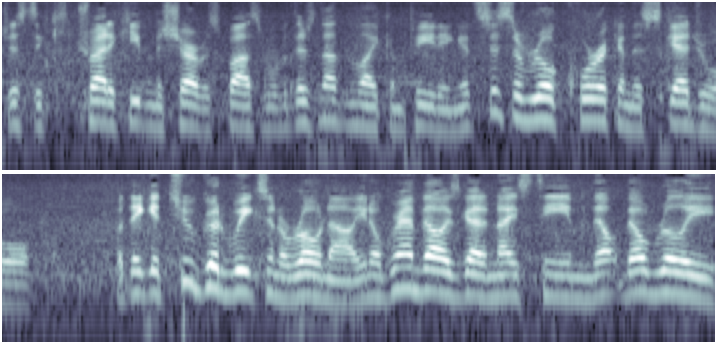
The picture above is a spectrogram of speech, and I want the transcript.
just to try to keep them as sharp as possible. But there's nothing like competing. It's just a real quirk in the schedule. But they get two good weeks in a row now. You know, Grand Valley's got a nice team, and they'll, they'll really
